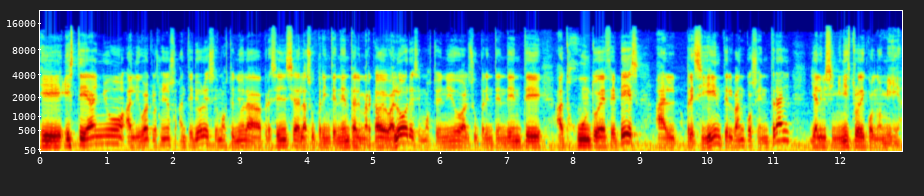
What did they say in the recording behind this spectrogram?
Eh, este año, al igual que los años anteriores, hemos tenido la presencia de la superintendenta del mercado de valores, hemos tenido al superintendente adjunto de FPs, al presidente del Banco Central y al viceministro de Economía.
